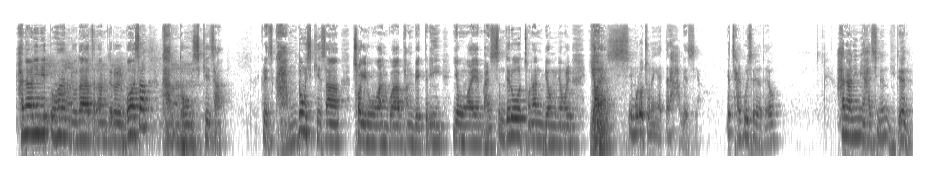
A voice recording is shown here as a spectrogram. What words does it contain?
하나님이 또한 유다 사람들을 모아서 감동시키사 그래서 감동시키사 저희로 왕과 방백들이 여호와의 말씀대로 전한 명령을 열심으로 준행했더라 그랬어요. 잘 보셔야 돼요. 하나님이 하시는 일은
